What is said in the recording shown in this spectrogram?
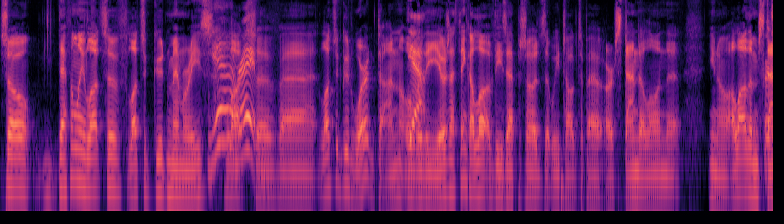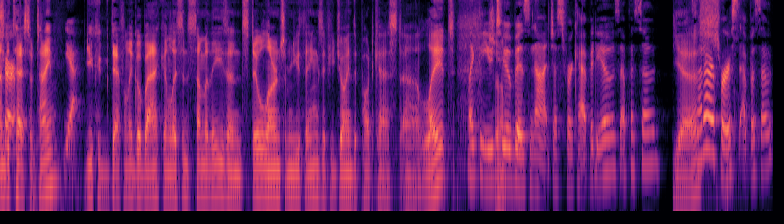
So definitely lots of lots of good memories. Yeah, lots right. of uh, lots of good work done over Yeah. the years. I think a lot of these episodes that we talked about are standalone. That you know, a lot of them stand sure. the test of time. Yeah. you could definitely go back and listen to some of these and still learn some new things if you joined the podcast uh, late. Like the So- YouTube is not just for cat videos episode. Yes, Is that our first episode?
